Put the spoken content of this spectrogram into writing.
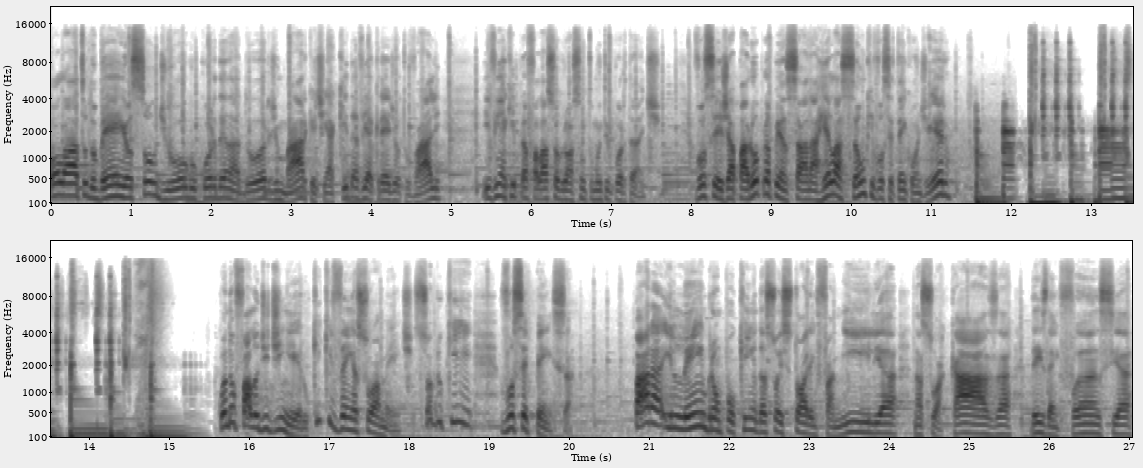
Olá, tudo bem? Eu sou o Diogo, coordenador de marketing aqui da Via Cred Alto Vale e vim aqui para falar sobre um assunto muito importante. Você já parou para pensar na relação que você tem com o dinheiro? Quando eu falo de dinheiro, o que, que vem à sua mente? Sobre o que você pensa? Para e lembra um pouquinho da sua história em família, na sua casa, desde a infância.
